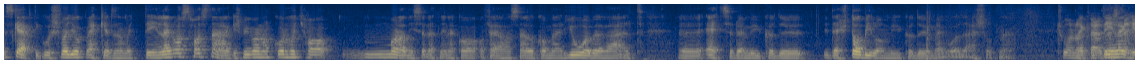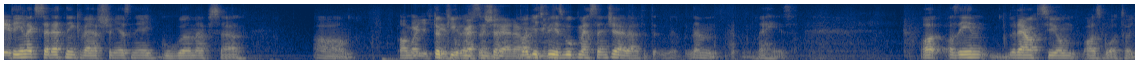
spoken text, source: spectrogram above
szkeptikus vagyok, megkérdezem, hogy tényleg azt használnak, és mi van akkor, hogyha maradni szeretnének a, a felhasználók a már jól bevált, egyszerűen működő, de stabilan működő megoldásoknál. Meg tényleg, hét. tényleg szeretnénk versenyezni egy Google Maps-el, a, ami Vagy egy Facebook tökéletesen, vagy egy minden- Facebook Messengerrel, tehát nem nehéz. A, az én reakcióm az volt, hogy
